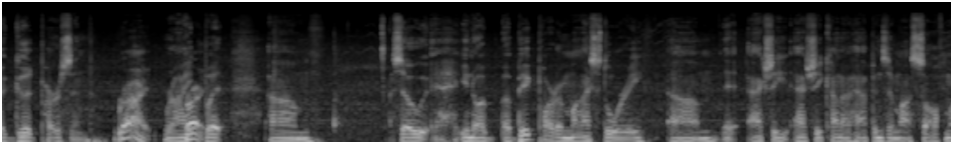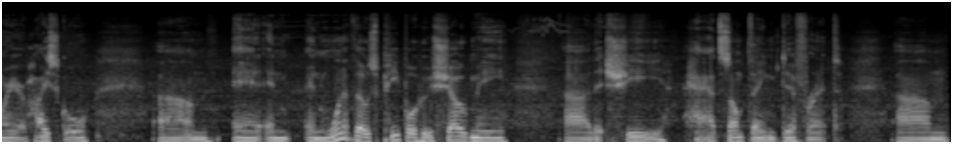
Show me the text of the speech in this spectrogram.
a good person Right. right? But um, so you know a, a, big part of my story um, it actually actually kind of happens in my sophomore year of high school. Um, and, and and one of those people who showed me uh, that she had something different um,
